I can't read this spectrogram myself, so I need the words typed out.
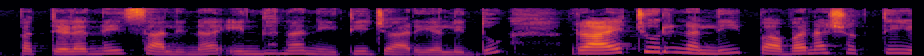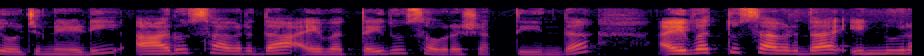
ಇಪ್ಪತ್ತೇಳನೇ ಸಾಲಿನ ಇಂಧನ ನೀತಿ ಜಾರಿಯಲ್ಲಿದ್ದು, ರಾಯಚೂರಿನಲ್ಲಿ ಪವನ ಶಕ್ತಿ ಯೋಜನೆಯಡಿ ಆರು ಸಾವಿರದ ಐವತ್ತೈದು ಸೌರಶಕ್ತಿಯಿಂದ ಐವತ್ತು ಸಾವಿರದ ಇನ್ನೂರ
